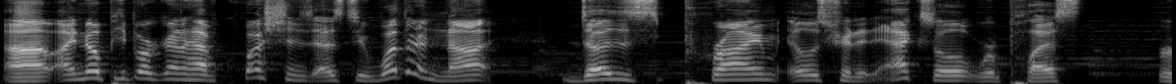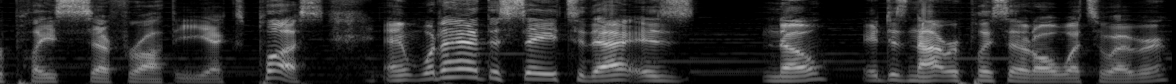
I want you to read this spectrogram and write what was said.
uh, I know people are going to have questions as to whether or not does Prime Illustrated Axel replace, replace Sephiroth EX Plus. And what I have to say to that is no, it does not replace it at all whatsoever.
